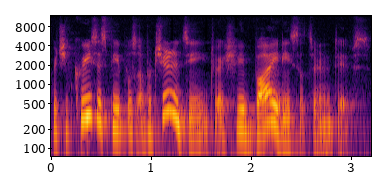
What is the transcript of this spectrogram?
which increases people's opportunity to actually buy these alternatives.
